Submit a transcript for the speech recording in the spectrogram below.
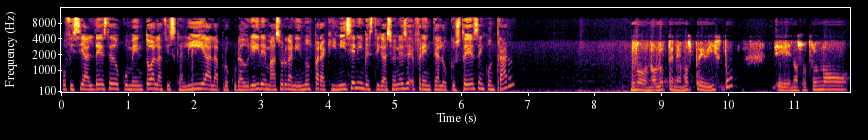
oficial de este documento a la Fiscalía, a la Procuraduría y demás organismos para que inicien investigaciones frente a lo que ustedes encontraron? No, no lo tenemos previsto. Eh, nosotros no,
